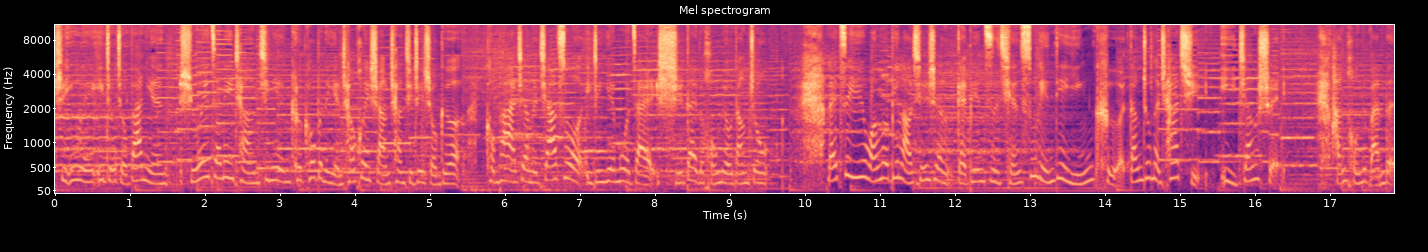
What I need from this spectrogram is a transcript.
是因为1998年许巍在那场纪念 Kurt Cobain 的演唱会上唱起这首歌，恐怕这样的佳作已经淹没在时代的洪流当中。来自于王洛宾老先生改编自前苏联电影《可》当中的插曲《一江水》，韩红的版本。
